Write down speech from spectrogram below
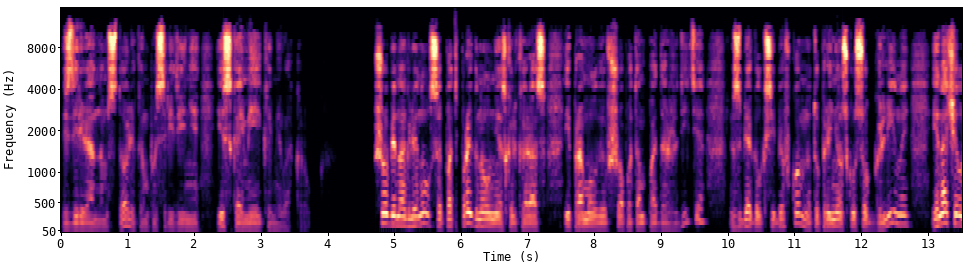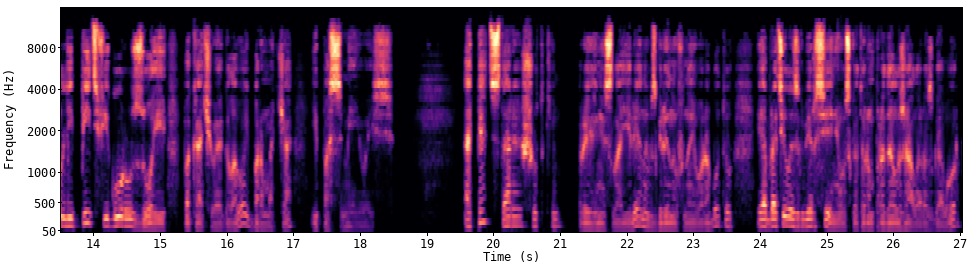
с деревянным столиком посредине и скамейками вокруг. Шубин оглянулся, подпрыгнул несколько раз и, промолвив шепотом «подождите», сбегал к себе в комнату, принес кусок глины и начал лепить фигуру Зои, покачивая головой, бормоча и посмеиваясь. Опять старые шутки. — произнесла Елена, взглянув на его работу, и обратилась к Берсеневу, с которым продолжала разговор,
